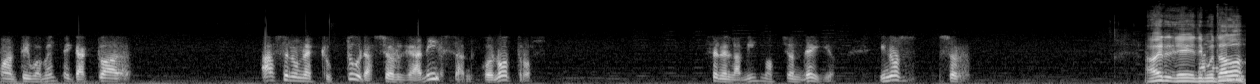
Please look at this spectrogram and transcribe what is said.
antiguamente que actuaban. Hacen una estructura, se organizan con otros. Hacen la misma opción de ellos y no a ver, eh, diputado,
